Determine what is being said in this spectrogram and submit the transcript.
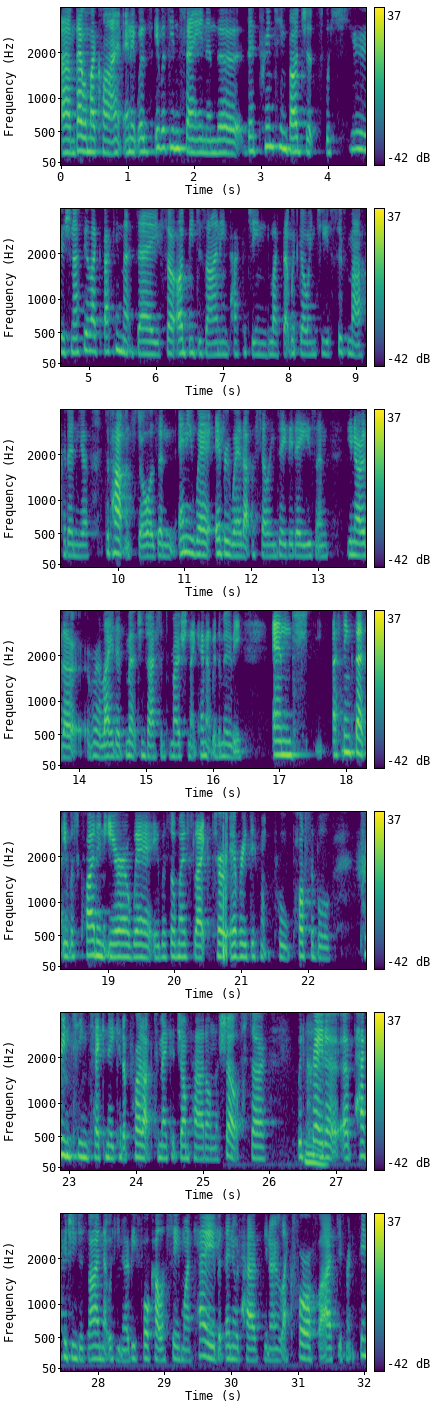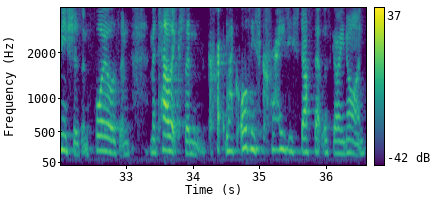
um, they were my client, and it was it was insane. And the their printing budgets were huge. And I feel like back in that day, so I'd be designing packaging like that would go into your supermarket and your department stores and anywhere, everywhere that was selling DVDs and you know the related merchandise and promotion that came out with the movie. And I think that it was quite an era where it was almost like throw every different pool possible printing technique at a product to make it jump out on the shelf. So would hmm. create mm. a, a, packaging design that would, you know, be four color CMYK, but then it would have, you know, like four or five different finishes and foils and metallics and cra- like all this crazy stuff that was going on.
